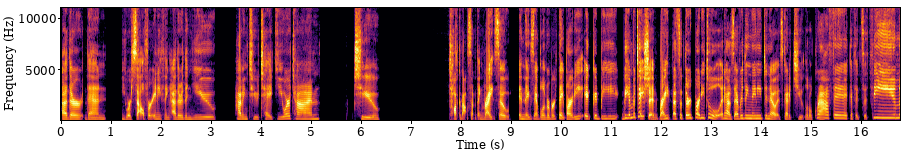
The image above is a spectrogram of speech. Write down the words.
other than yourself or anything other than you having to take your time to talk about something, right? So, in the example of a birthday party, it could be the invitation, right? That's a third party tool. It has everything they need to know. It's got a cute little graphic. If it's a theme,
